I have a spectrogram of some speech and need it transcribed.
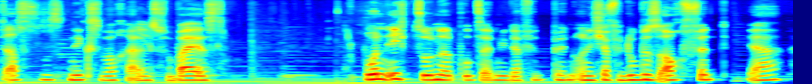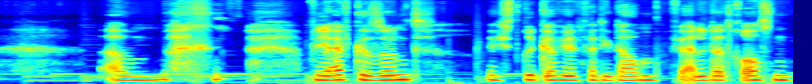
dass es nächste Woche alles vorbei ist. Und ich zu 100% wieder fit bin. Und ich hoffe, du bist auch fit, ja. Ähm, bleib gesund. Ich drücke auf jeden Fall die Daumen für alle da draußen,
